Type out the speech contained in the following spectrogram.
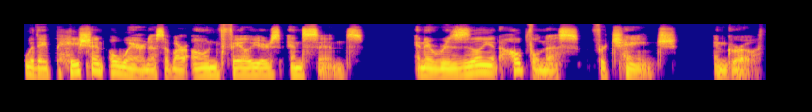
with a patient awareness of our own failures and sins, and a resilient hopefulness for change and growth.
